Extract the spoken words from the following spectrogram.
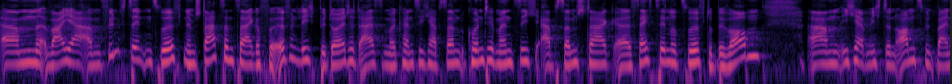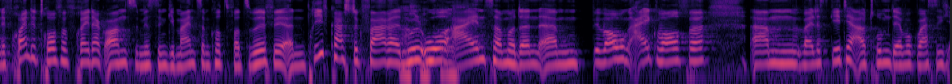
ähm, war ja am 15.12. im Staatsanzeiger veröffentlicht. Bedeutet also, man kann sich ab Sam konnte man sich ab Samstag äh, 16.12. bewerben. Ähm, ich habe mich dann abends mit meinen Freunden getroffen, Freitagabends. Wir sind gemeinsam kurz vor 12 Uhr einen Briefkasten gefahren. Ach, 0 Uhr cool. 1 haben wir dann ähm, Bewerbung eingeworfen, ähm, weil es geht ja auch darum, der, wo quasi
